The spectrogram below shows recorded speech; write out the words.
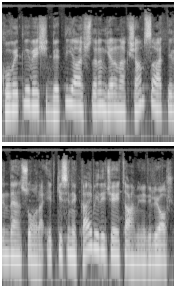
Kuvvetli ve şiddetli yağışların yarın akşam saatlerinden sonra etkisini kaybedeceği tahmin ediliyor.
